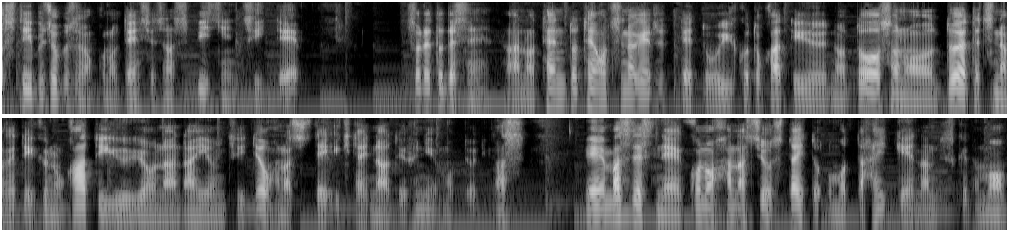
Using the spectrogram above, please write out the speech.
スティーブ・ジョブズのこの伝説のスピーチについて、それとですね、あの点と点をつなげるってどういうことかというのと、そのどうやってつなげていくのかというような内容についてお話していきたいなというふうに思っております。えー、まずですね、この話をしたいと思った背景なんですけども、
